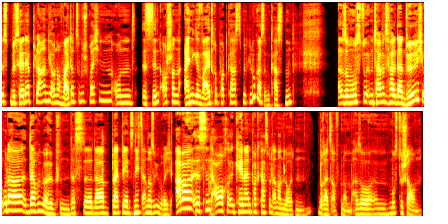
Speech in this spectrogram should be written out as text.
ist bisher der Plan, die auch noch weiter zu besprechen. Und es sind auch schon einige weitere Podcasts mit Lukas im Kasten. Also musst du im Zweifelsfall da durch oder darüber hüpfen. Das, äh, da bleibt dir jetzt nichts anderes übrig. Aber es sind auch K9-Podcasts mit anderen Leuten bereits aufgenommen. Also ähm, musst du schauen.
